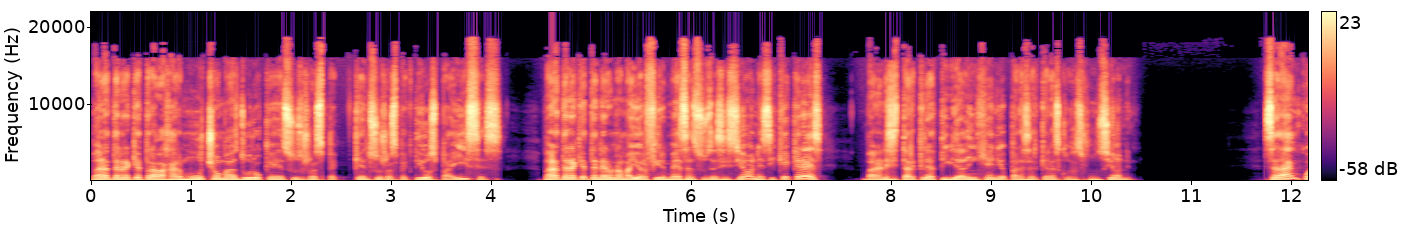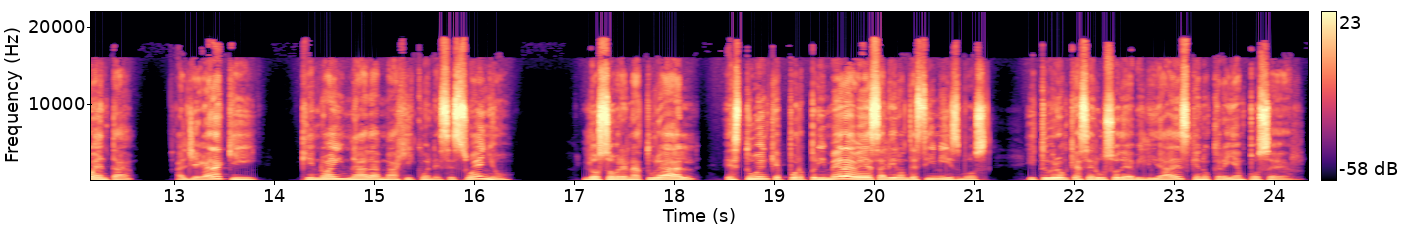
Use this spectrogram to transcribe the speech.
van a tener que trabajar mucho más duro que, en sus respectivos países. Van a tener que tener una mayor firmeza en sus decisiones. ¿Y qué crees? Van a necesitar creatividad e ingenio para hacer que las cosas funcionen. Se dan cuenta, al llegar aquí, que no hay nada mágico en ese sueño. Lo sobrenatural estuvo en que por primera vez salieron de sí mismos y tuvieron que hacer uso de habilidades que no creían poseer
